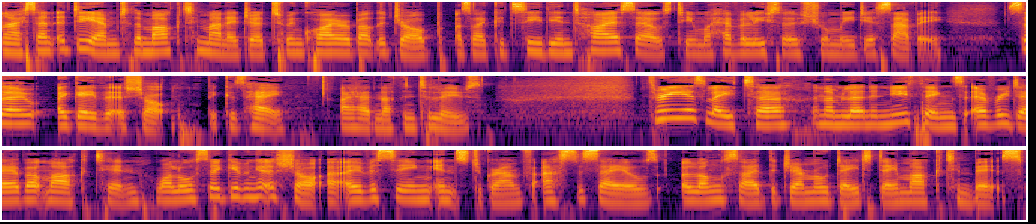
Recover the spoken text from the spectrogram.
and I sent a DM to the marketing manager to inquire about the job as I could see the entire sales team were heavily social media savvy. So I gave it a shot because hey, I had nothing to lose. Three years later, and I'm learning new things every day about marketing while also giving it a shot at overseeing Instagram for Aster Sales alongside the general day to day marketing bits.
